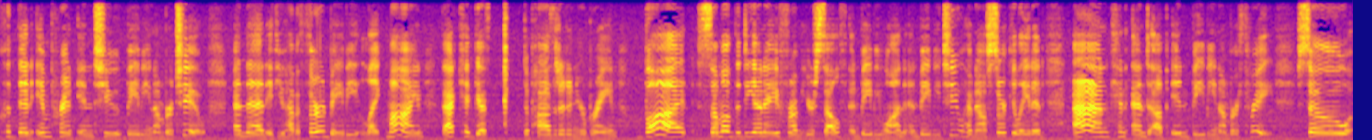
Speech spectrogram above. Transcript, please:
could then imprint into baby number two. And then if you have a third baby, like mine, that kid gets deposited in your brain, but some of the DNA from yourself and baby one and baby two have now circulated and can end up in baby number three. So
